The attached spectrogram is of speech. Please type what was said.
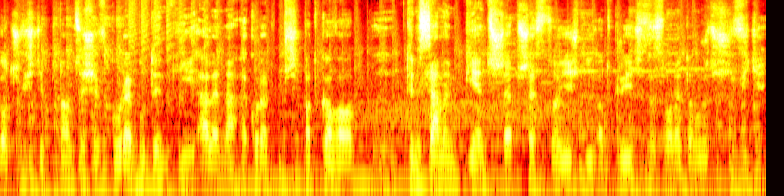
oczywiście pnące się w górę budynki, ale na akurat przypadkowo y, tym samym piętrze, przez co jeśli odkryjecie zasłonę, to możecie się widzieć.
